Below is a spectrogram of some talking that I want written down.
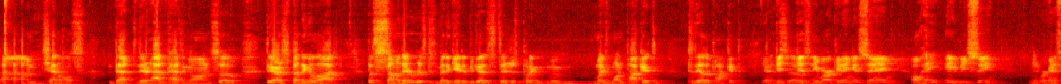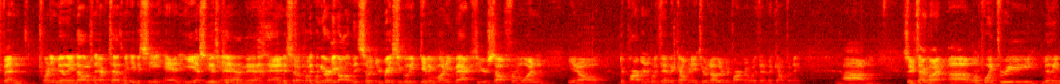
um, channels that they're advertising on. So they are spending a lot, but some of their risk is mitigated because they're just putting money from one pocket to the other pocket. Yeah, Di- so- Disney marketing is saying, oh, hey, ABC, Yeah. we're going to spend $20 million in advertising ABC and ESPN. ESPN, yeah. And so, but we already own these. So you're basically giving money back to yourself from one, you know, department within the company to another department within the company. Um, so you're talking about uh, $1.3 million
